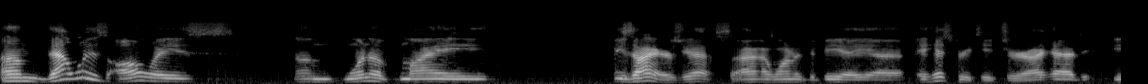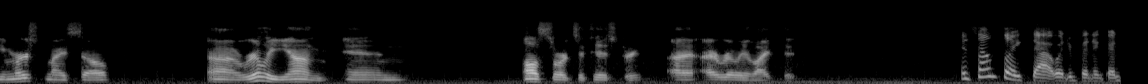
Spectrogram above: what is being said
Um, that was always um, one of my desires. Yes, I, I wanted to be a uh, a history teacher. I had immersed myself uh, really young in all sorts of history. I, I really liked it. It sounds like that would have been a good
